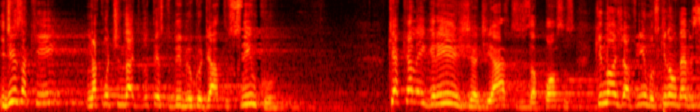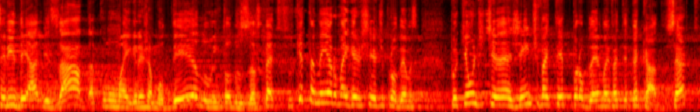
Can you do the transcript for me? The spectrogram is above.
E diz aqui, na continuidade do texto bíblico de Atos 5, que aquela igreja de Atos dos Apóstolos, que nós já vimos que não deve ser idealizada como uma igreja modelo em todos os aspectos, porque também era uma igreja cheia de problemas, porque onde tiver gente vai ter problema e vai ter pecado, certo?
